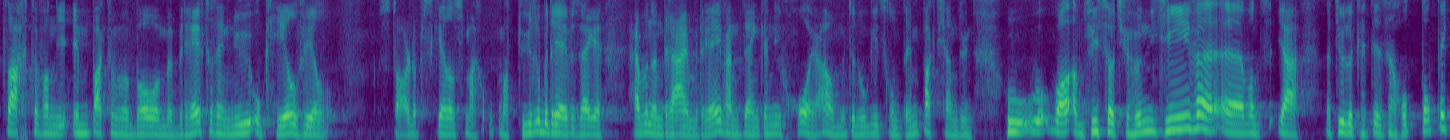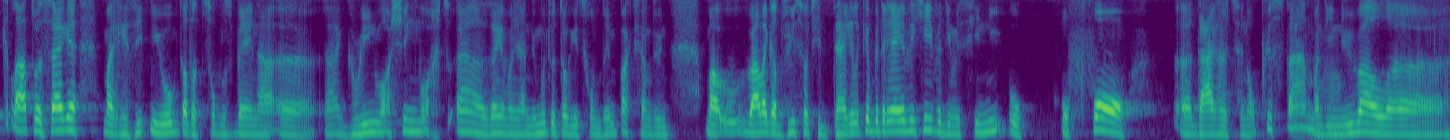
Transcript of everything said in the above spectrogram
starten van die impact en we bouwen een bedrijf? Er zijn nu ook heel veel start-up skills, maar ook mature bedrijven zeggen, hebben een draaiend bedrijf en denken nu, goh ja, we moeten ook iets rond impact gaan doen. Hoe, wat advies zou je hun geven? Eh, want ja, natuurlijk, het is een hot topic, laten we zeggen, maar je ziet nu ook dat het soms bijna eh, greenwashing wordt. Dan zeggen van ja, nu moeten we toch iets rond impact gaan doen. Maar welk advies zou je dergelijke bedrijven geven die misschien niet au, au fond eh, daaruit zijn opgestaan, maar die nu wel... eh,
